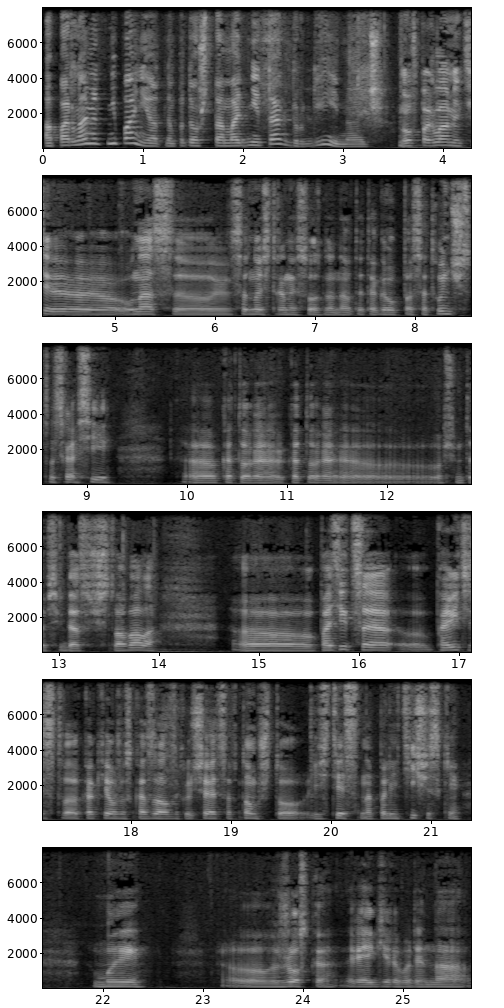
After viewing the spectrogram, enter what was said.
а парламент непонятно, потому что там одни так, другие иначе. Ну, в парламенте э, у нас, э, с одной стороны, создана вот эта группа сотрудничества с Россией, э, которая, которая в общем-то, всегда существовала. Позиция правительства, как я уже сказал, заключается в том, что, естественно, политически мы Э, жестко реагировали на э,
